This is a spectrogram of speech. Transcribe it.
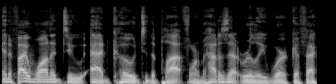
And if I wanted to add code to the platform, how does that really work effectively?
